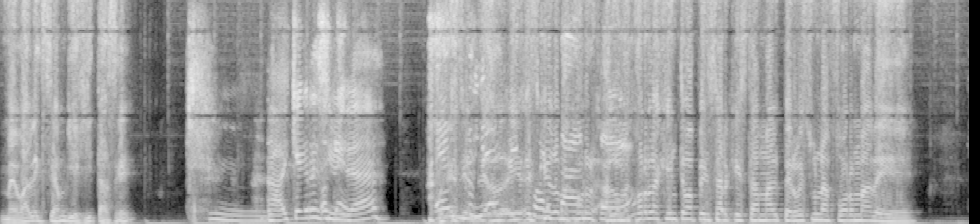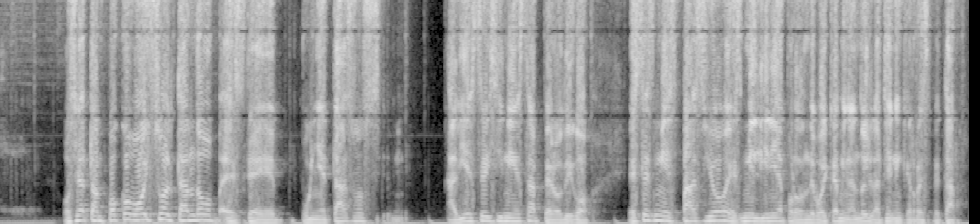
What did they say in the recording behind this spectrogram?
me vale que sean viejitas, ¿eh? Mm. Ay, qué agresividad. Es Es, bien es que a lo, mejor, a lo mejor la gente va a pensar que está mal, pero es una forma de. O sea, tampoco voy soltando este puñetazos a diestra y siniestra, pero digo, este es mi espacio, es mi línea por donde voy caminando y la tienen que respetar.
